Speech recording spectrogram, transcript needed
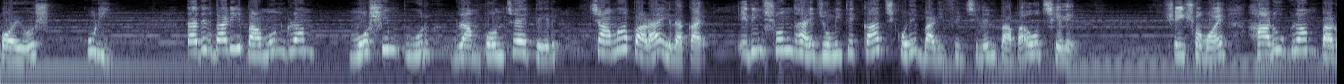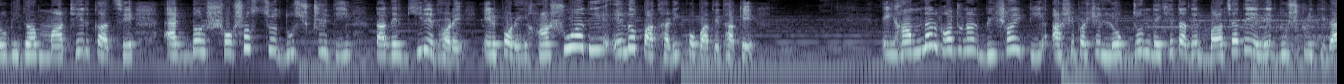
বয়স কুড়ি। তাদের বাড়ি বামনগ্রাম মসিমপুর গ্রাম পঞ্চায়েতের চামাপাড়া এলাকায়। এদিন সন্ধ্যায় জমিতে কাজ করে বাড়ি ফিরছিলেন বাবা ও ছেলে। সেই সময় হারুগ্রাম বারো বিঘা মাঠের কাছে একদল সশস্ত্র দুষ্কৃতী তাদের ঘিরে ধরে। এরপরে হাঁসুয়া দিয়ে এলো পাথারি কোপাতে থাকে। এই হামলার ঘটনার বিষয়টি আশেপাশের লোকজন দেখে তাদের বাঁচাতে এলে দুষ্কৃতীরা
